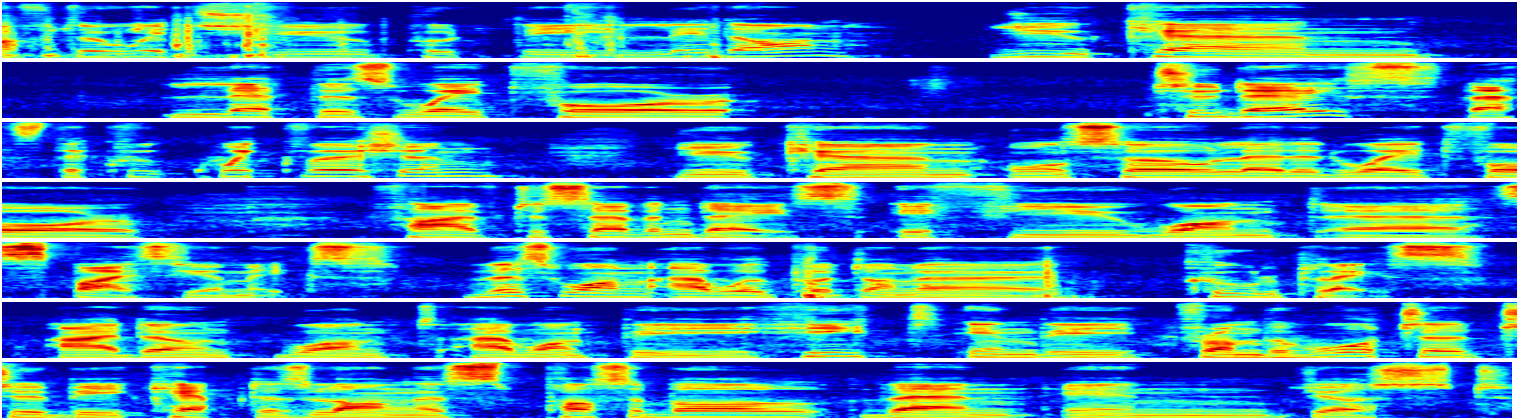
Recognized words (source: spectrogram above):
After which you put the lid on. You can let this wait for two days. That's the qu- quick version. You can also let it wait for five to seven days if you want a spicier mix. This one I will put on a cool place. I don't want I want the heat in the from the water to be kept as long as possible then in just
